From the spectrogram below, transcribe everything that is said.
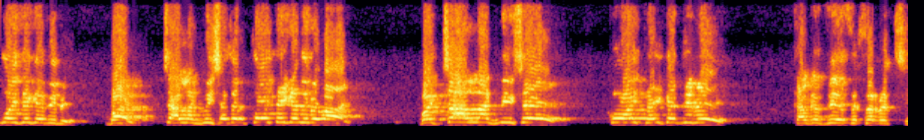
কই থেকে দিবে? ভাই, চার লাখ বিশ হাজার কই থেকে দিবে ভাই? ভাই, চার লাখ বিশে কই থেকে দিবে? কালকে সিএসএক্সার বেচছি।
